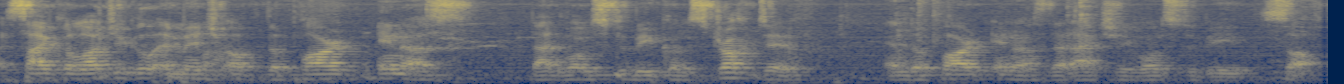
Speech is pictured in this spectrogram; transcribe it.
a psychological image of the part in us that wants to be constructive and the part in us that actually wants to be soft.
